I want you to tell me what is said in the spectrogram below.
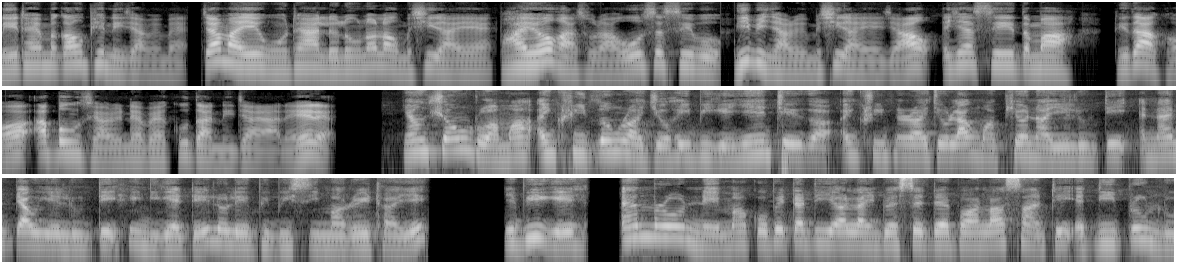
နေထိုင်မကောင်းဖြစ်နေကြပါမယ်။ကျမရေးဝန်ထမ်းလုံလုံလောက်လောက်မရှိတာရဲ့ဘာယောဂါဆိုတာကိုစစ်ဆေးဖို့ဤပညာတွေမရှိတာရဲ့ကြောင့်အရက်ဆေးသမားဒေသခေါ်အပုံဆရာတွေနဲ့ပဲကုသနေကြရတယ်တဲ့။ညောင်ရှုံးရွာမှာအင်ခရီသုံးရာဂျိုဟိပြီးကရင်တေကအင်ခရီနှစ်ရာဂျိုလောက်မှဖြောနာရလူတိအနမ်းပြောက်ရလူတိဟိနေခဲ့တယ်လို့လေ BBC မှာရေးထားရဲ့။ယပိက အမ်ရိုနေမှာကိုဗစ်တတိယလိုင်းတွင်စစ်တဲ့ဘာလာဆန်တီအဒီပရုလူ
